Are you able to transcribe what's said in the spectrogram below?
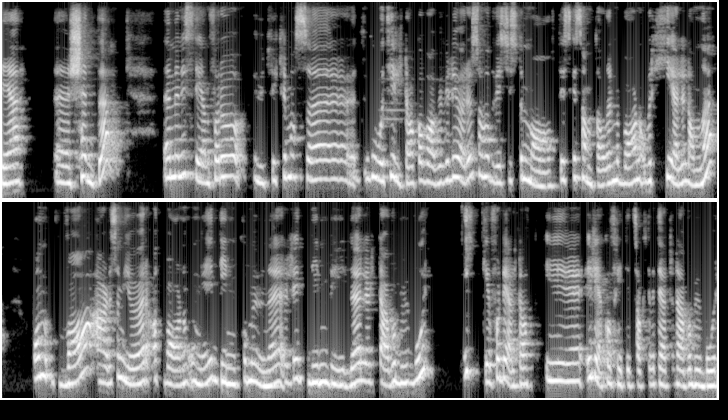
det eh, skjedde. Eh, men istedenfor å utvikle masse gode tiltak og hva vi ville gjøre, så hadde vi systematiske samtaler med barn over hele landet om hva er det som gjør at barn og unge i din kommune eller din bydel eller der hvor du bor, ikke får deltatt i, i leke- og fritidsaktiviteter der hvor du bor.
